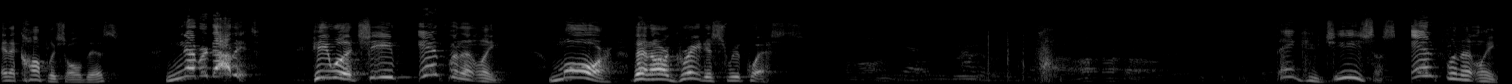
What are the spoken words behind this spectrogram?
and accomplish all this. Never doubt it. He will achieve infinitely more than our greatest requests. Thank you, Jesus. Infinitely.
